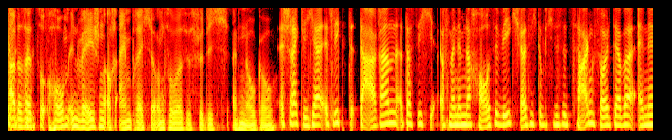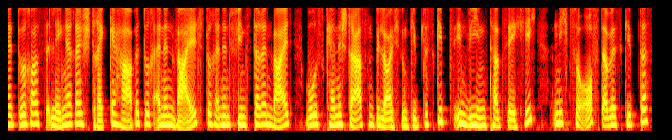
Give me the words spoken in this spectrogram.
Aber das heißt, so Home Invasion, auch Einbrecher und sowas ist für dich ein No-Go. Schrecklich, ja. Es liegt daran, dass ich auf meinem Nachhauseweg, ich weiß nicht, ob ich das jetzt sagen sollte, aber eine durchaus längere Strecke habe durch einen Wald, durch einen finsteren Wald, wo es keine Straßenbeleuchtung gibt. Das gibt es in Wien tatsächlich. Nicht so oft, aber es gibt das.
